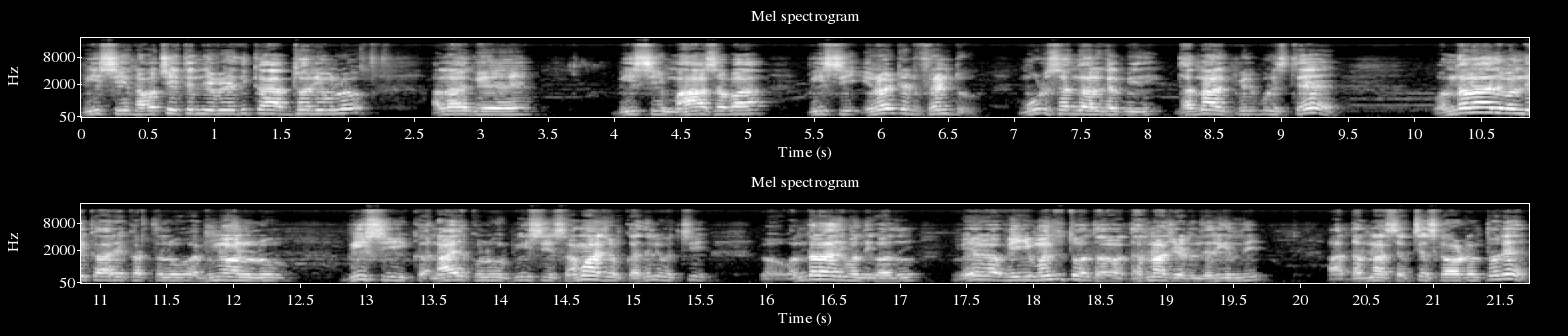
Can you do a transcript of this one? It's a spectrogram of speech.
బీసీ నవచైతన్య వేదిక ఆధ్వర్యంలో అలాగే BC Mahasabha BC united front మూడు సంఘాలు కలిపి ధర్నాకి పిలుపునిస్తే వందలాది మంది కార్యకర్తలు అభిమానులు బీసీ నాయకులు బీసీ సమాజం కదిలి వచ్చి వందలాది మంది కాదు వేల వెయ్యి మందితో ధర్నా చేయడం జరిగింది. ఆ ధర్నా సక్సెస్ కావడంతోనే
